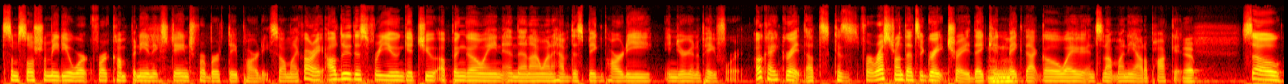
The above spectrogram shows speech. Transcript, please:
some social media work for a company in exchange for a birthday party. So I'm like, all right, I'll do this for you and get you up and going, and then I want to have this big party, and you're going to pay for it. Okay, great. That's because for a restaurant, that's a great trade. They can make that go away. And it's not money out of pocket. Yep. So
